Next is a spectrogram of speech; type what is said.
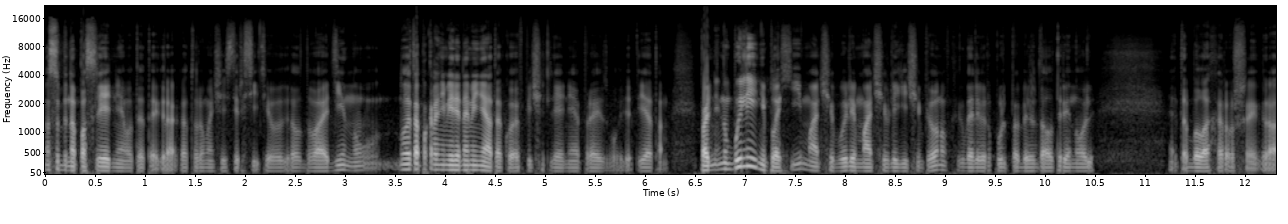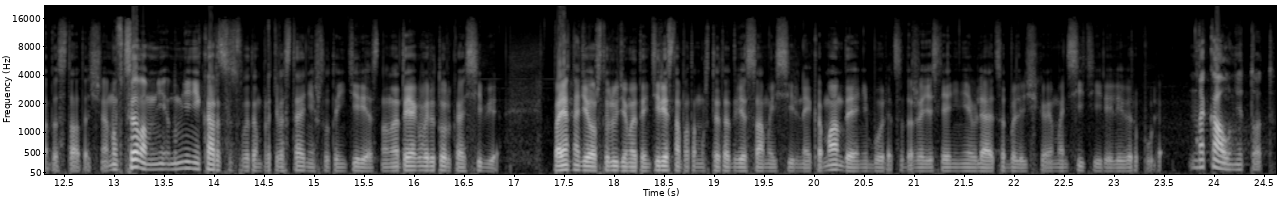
особенно последняя вот эта игра, которую Манчестер Сити выиграл 2-1, ну, ну, это, по крайней мере, на меня такое впечатление производит. Я там, ну, были неплохие матчи, были матчи в Лиге Чемпионов, когда Ливерпуль побеждал 3-0, это была хорошая игра достаточно. Но в целом, мне, ну, мне не кажется, в этом противостоянии что-то интересное, но это я говорю только о себе. Понятное дело, что людям это интересно, потому что это две самые сильные команды, и они борются, даже если они не являются болельщиками Ман-Сити или Ливерпуля. Накал не тот.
